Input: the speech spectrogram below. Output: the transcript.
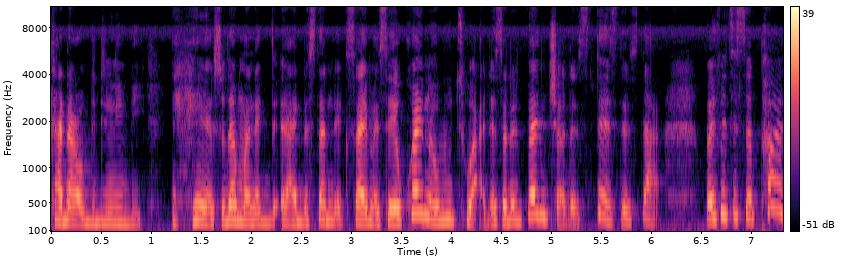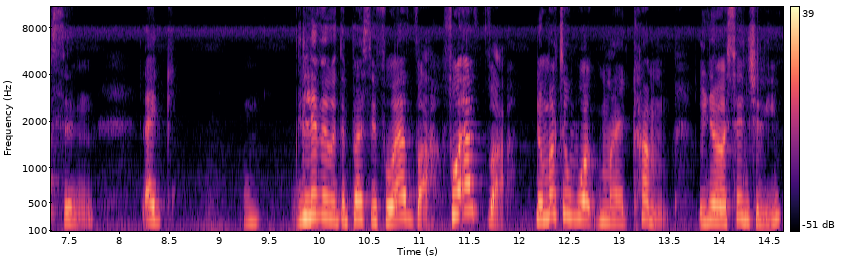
kana a wodede no bi so that man I understand the excitement say kwan na wotu a there's an adventure there's this there's that but if it is a person like living with the person forever forever no matter what might come you know essentially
